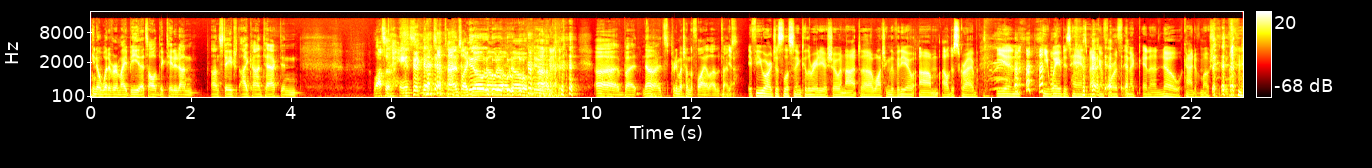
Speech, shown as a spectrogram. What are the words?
you know whatever it might be. That's all dictated on on stage with eye contact and. Lots of hand signals sometimes, like no, no, no, no. Um, uh, but no, it's pretty much on the fly a lot of the times. Yeah. If you are just listening to the radio show and not uh, watching the video, um, I'll describe. Ian, he waved his hands back and forth in a in a no kind of motion,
